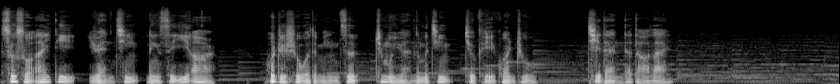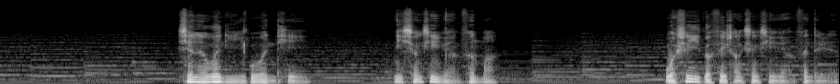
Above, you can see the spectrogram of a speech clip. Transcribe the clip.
搜索 ID 远近零四一二，或者是我的名字这么远那么近就可以关注，期待你的到来。先来问你一个问题：你相信缘分吗？我是一个非常相信缘分的人。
